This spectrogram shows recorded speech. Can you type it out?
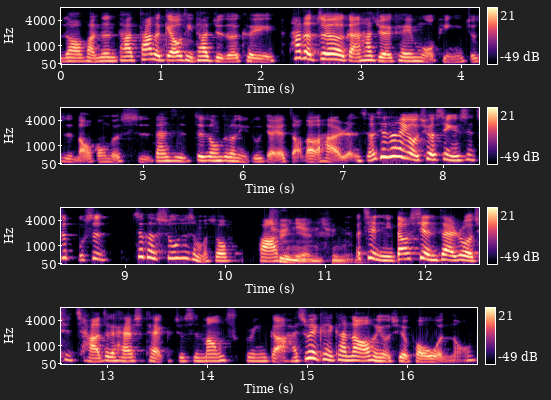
然后反正他他的 guilty，他觉得可以，他的罪恶感，他觉得可以抹平就是老公的事，但是最终这个女主角也找到了她的人生，而且这很有趣的事情是，这不是这个书是什么时候发去年去年而且你到现在如果去查这个 hashtag，就是 Mount Springa，还是会可以看到很有趣的 po 文哦。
